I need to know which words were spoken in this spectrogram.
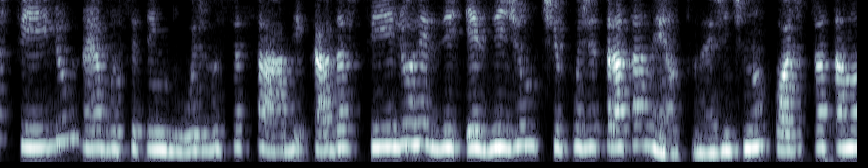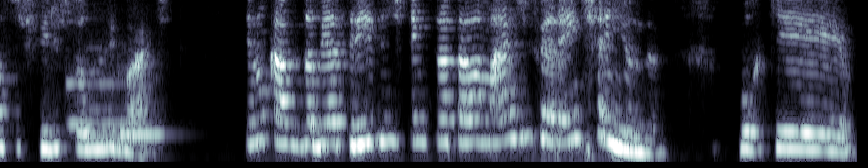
filho, né, você tem duas, você sabe, cada filho exige um tipo de tratamento, né? A gente não pode tratar nossos filhos todos iguais. E no caso da Beatriz, a gente tem que tratá-la mais diferente ainda, porque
